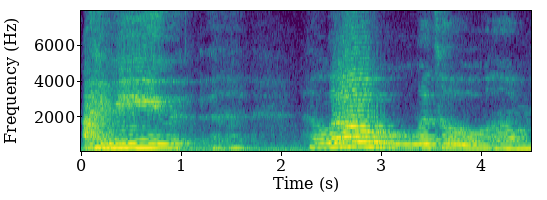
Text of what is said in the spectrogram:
I mean, hello, little um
